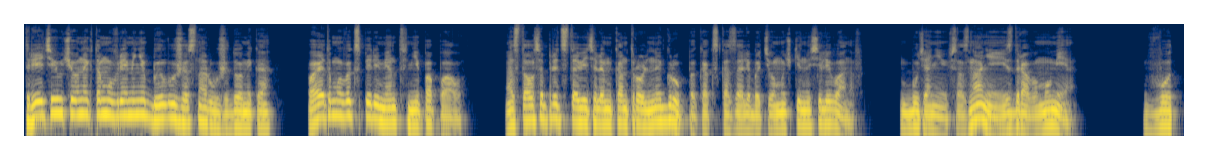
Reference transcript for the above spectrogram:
Третий ученый к тому времени был уже снаружи домика, поэтому в эксперимент не попал. Остался представителем контрольной группы, как сказали бы Тёмочкин и Селиванов будь они в сознании и здравом уме. «Вот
